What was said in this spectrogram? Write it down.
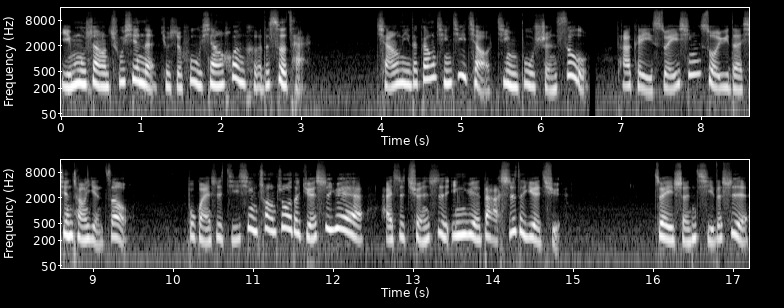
荧幕上出现的就是互相混合的色彩。强尼的钢琴技巧进步神速，他可以随心所欲的现场演奏，不管是即兴创作的爵士乐，还是诠释音乐大师的乐曲。最神奇的是，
